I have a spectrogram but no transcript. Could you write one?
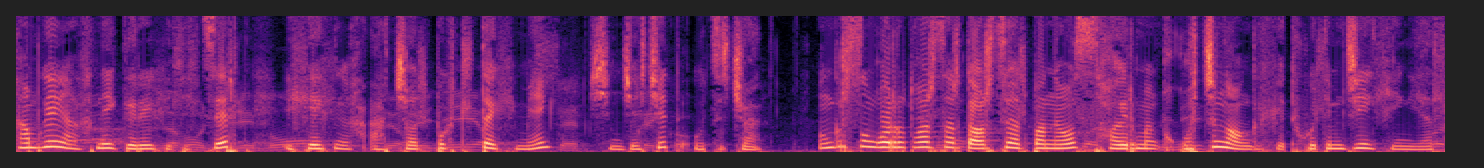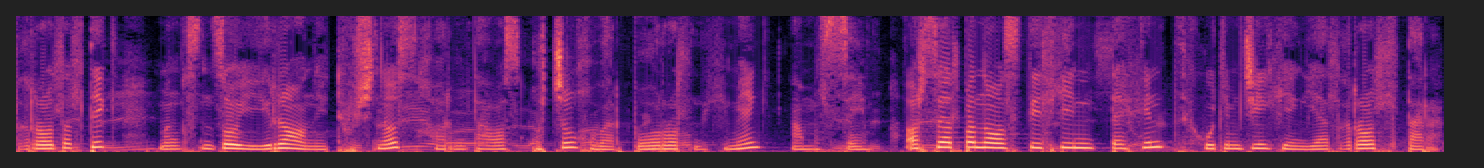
хамгийн анхны гэрээ хилэлцээрт ихээхэн ач холбогдолтой хэмээн шинжээчид үзэж байна. Өнгөрсөн 3 дугаар сард Оросын албаны улс 2030 он гэхэд хүлэмжийн хийн ялгаруулалтыг 1990 оны түвшнөөс 25-аас 30 хувиар бууруулна хэмээн амласан юм. Оросын албаны улс дэлхийн дахинд хүлэмжийн хийн ялгаруулалтаар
